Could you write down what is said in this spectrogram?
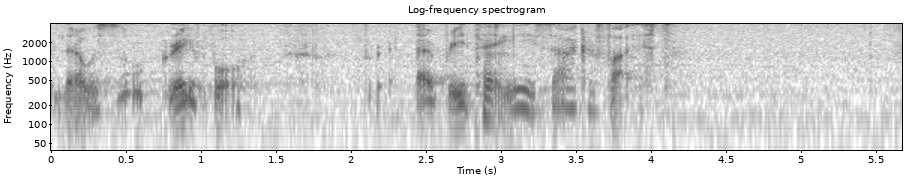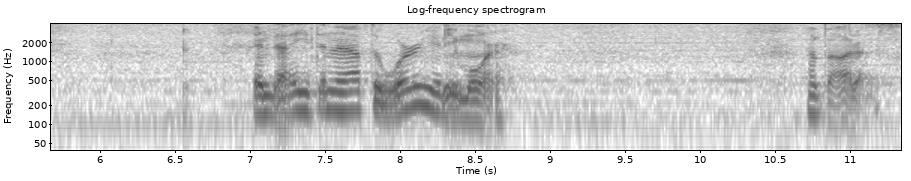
and that I was so grateful for everything he sacrificed. And that he didn't have to worry anymore about us.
